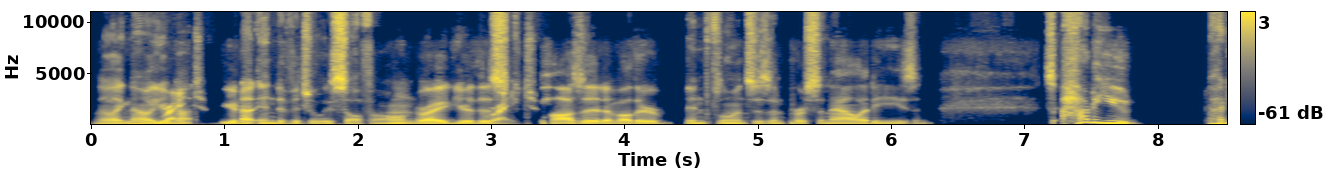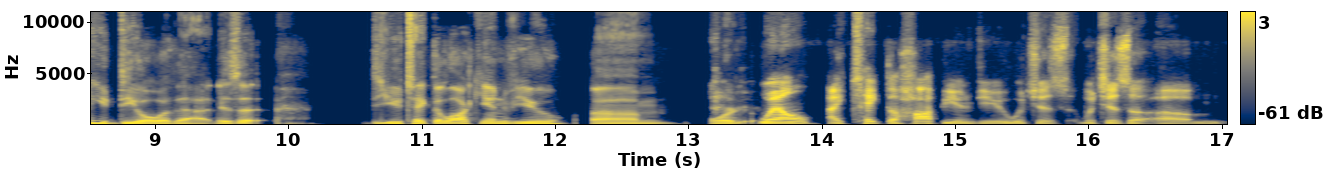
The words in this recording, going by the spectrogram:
They're like, "No, you're Right. not. You're not individually self-owned, right? You're this Right. composite of other influences and personalities." And so, how do you how do you deal with that? Is it do you take the Lockean view, um, or Well, I take the Hoppian view, which is which is uh, um,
